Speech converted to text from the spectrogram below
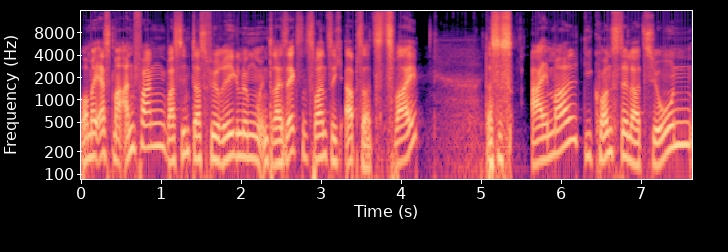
Wollen wir erstmal anfangen? Was sind das für Regelungen in 326 Absatz 2? Das ist einmal die Konstellation,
